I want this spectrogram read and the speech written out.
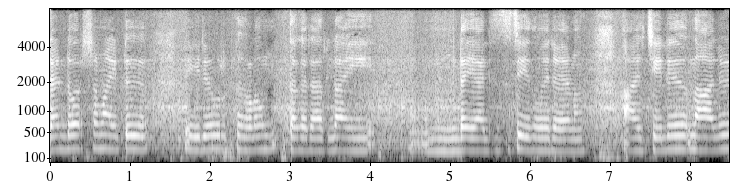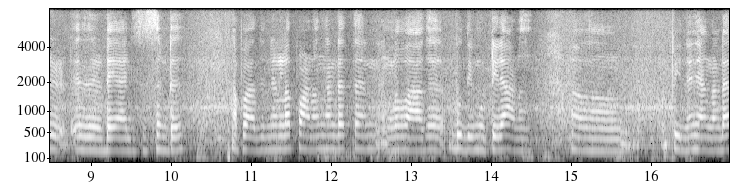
രണ്ട് വർഷമായിട്ട് ഇരു വൃക്കകളും തകരാറിലായി ഡയാലിസിസ് ചെയ്തു വരികയാണ്. ആഴ്ചയിൽ നാല് ഡയാലിസിസ് ഉണ്ട്. അപ്പോൾ അതിനുള്ള പണം കണ്ടെത്താൻ ഞങ്ങൾ ആകെ ബുദ്ധിമുട്ടിലാണ്. പിന്നെ ഞങ്ങളുടെ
